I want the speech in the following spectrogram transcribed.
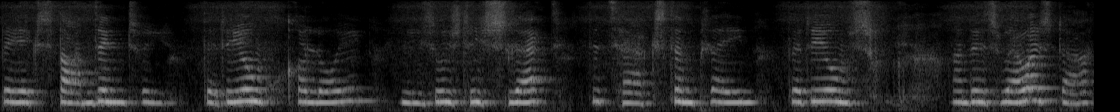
be expanding to video allowing users to select the text and playing videos and as well as that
